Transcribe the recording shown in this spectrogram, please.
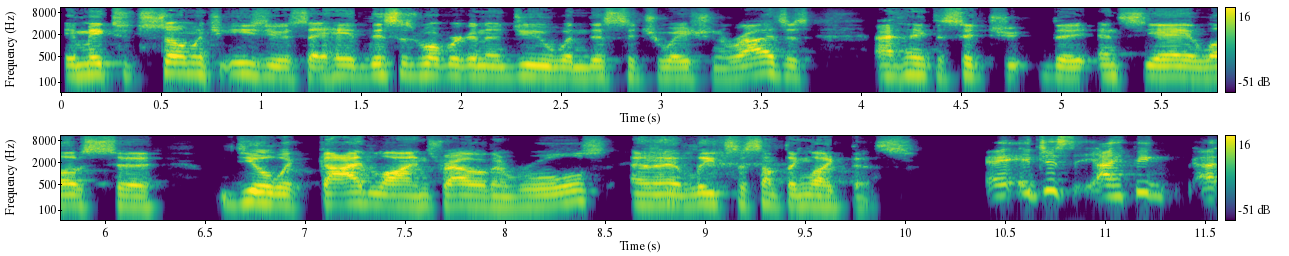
it makes it so much easier to say, "Hey, this is what we're going to do when this situation arises." I think the situ- the NCAA loves to deal with guidelines rather than rules, and it leads to something like this. it just i think I,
